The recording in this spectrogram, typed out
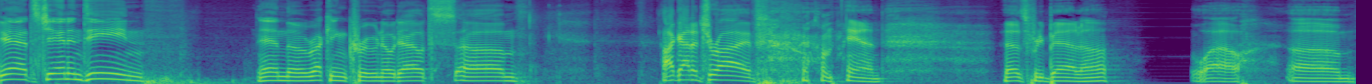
Yeah, it's Jan and Dean and the Wrecking Crew, no doubt. Um, I gotta drive. oh man, that was pretty bad, huh? Wow. Um,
